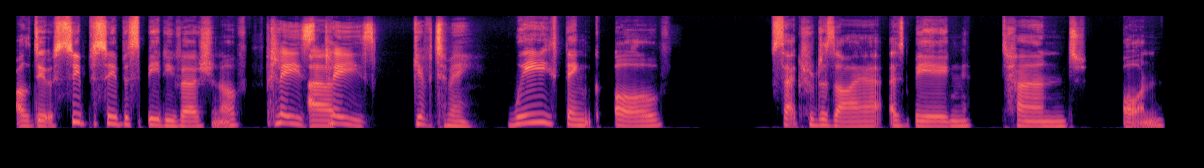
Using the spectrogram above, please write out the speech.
I'll do a super, super speedy version of. Please, Uh, please give it to me. We think of sexual desire as being turned on.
